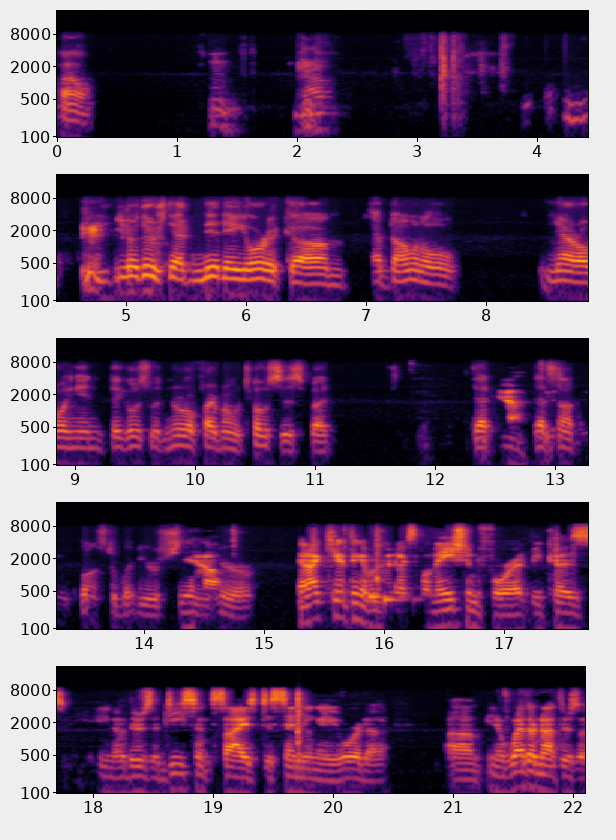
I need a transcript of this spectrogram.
Wow. Hmm. You know, there's that mid aortic um, abdominal narrowing in that goes with neurofibromatosis, but that Yeah. that's not close to what you're seeing Yeah. here. And I can't think of a good explanation for it because you know there's a decent sized descending aorta. Um, you know whether or not there's a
